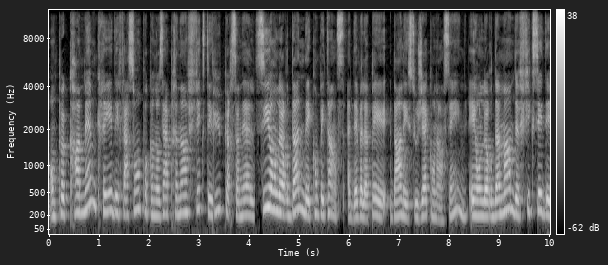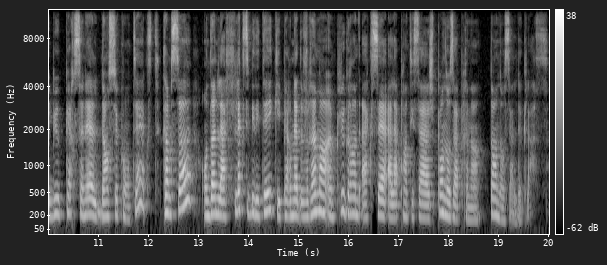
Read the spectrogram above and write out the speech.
on peut quand même créer des façons pour que nos apprenants fixent des buts personnels. Si on leur donne des compétences à développer dans les sujets qu'on enseigne et on leur demande de fixer des buts personnels dans ce contexte, comme ça, on donne la flexibilité qui permet vraiment un plus grand accès à l'apprentissage pour nos apprenants dans nos salles de classe.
